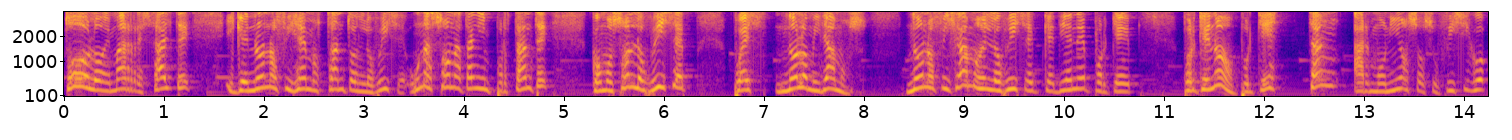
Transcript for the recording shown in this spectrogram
todo lo demás resalte y que no nos fijemos tanto en los bíceps. Una zona tan importante como son los bíceps, pues no lo miramos. No nos fijamos en los bíceps que tiene porque, porque no, porque es tan armonioso su físico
